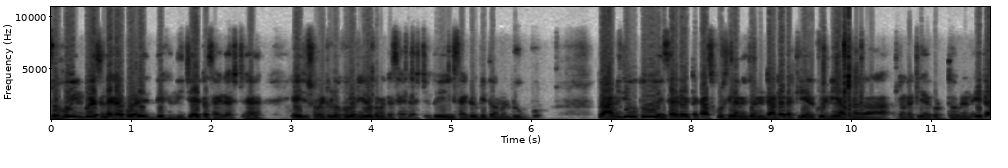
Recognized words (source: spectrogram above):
জোহো ইনভয়েস লেখার পরে দেখেন, নিচে একটা সাইড আসছে হ্যাঁ? এই যে সবাই একটু লক্ষ্য করেন, এরকম একটা সাইড আসছে। তো এই সাইডের ভিতরে আমরা ঢুকবো। তো আমি যেহেতু এই সাইডে একটা কাজ করছিলাম, এই জন্য ডাটাটা ক্লিয়ার করে নিয়ে আপনারা ডাটা ক্লিয়ার করতে হবে। এটা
